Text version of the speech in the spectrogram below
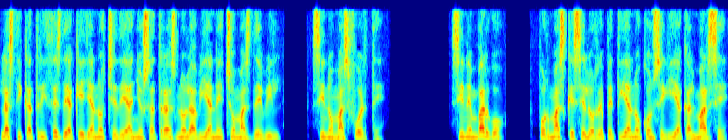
Las cicatrices de aquella noche de años atrás no la habían hecho más débil, sino más fuerte. Sin embargo, por más que se lo repetía no conseguía calmarse,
